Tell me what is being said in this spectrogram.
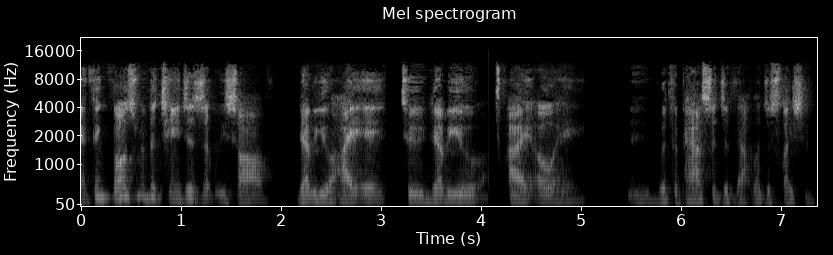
I think those were the changes that we saw WIA to WIOA with the passage of that legislation.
